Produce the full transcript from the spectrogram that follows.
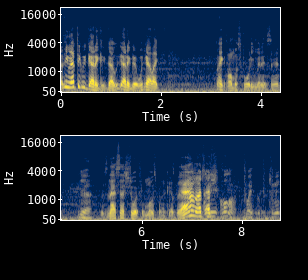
I think I think we got a good. We got a good. We got like like almost forty minutes in. Yeah. It's not so short for most podcasts, but I don't know. I, I mean, hold on. Wait, wait. Can we?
